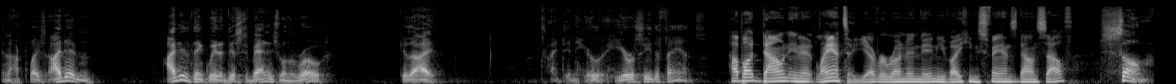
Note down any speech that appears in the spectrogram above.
in our place. I didn't, I didn't think we had a disadvantage on the road because I, I didn't hear, hear or see the fans. How about down in Atlanta? You ever run into any Vikings fans down south? Some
